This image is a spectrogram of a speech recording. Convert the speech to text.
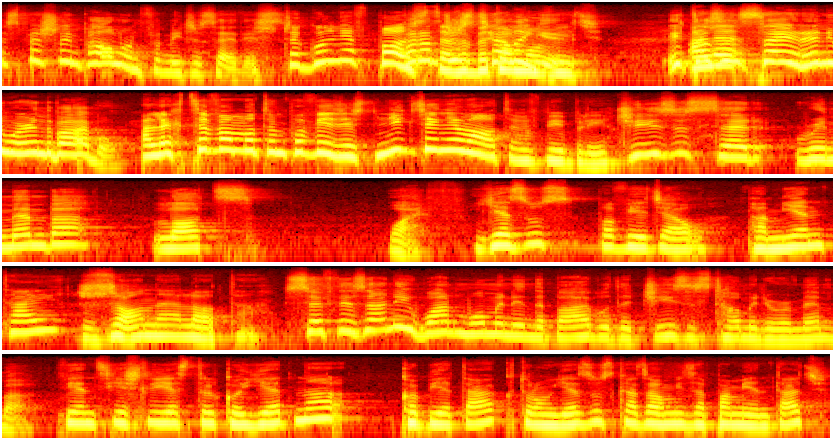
especially in Poland for me to say this. Szczególnie w Polsce, żeby to telling you, mówić. it Ale, doesn't say it anywhere in the Bible. ale chcę wam o tym powiedzieć. Nigdzie nie ma o tym w Biblii. Jesus said, remember Lot's. Jezus powiedział, pamiętaj żonę Lota. So if there's only one woman in the Bible that Jesus told me to remember, Więc jeśli jest tylko jedna kobieta, którą Jezus kazał mi zapamiętać,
